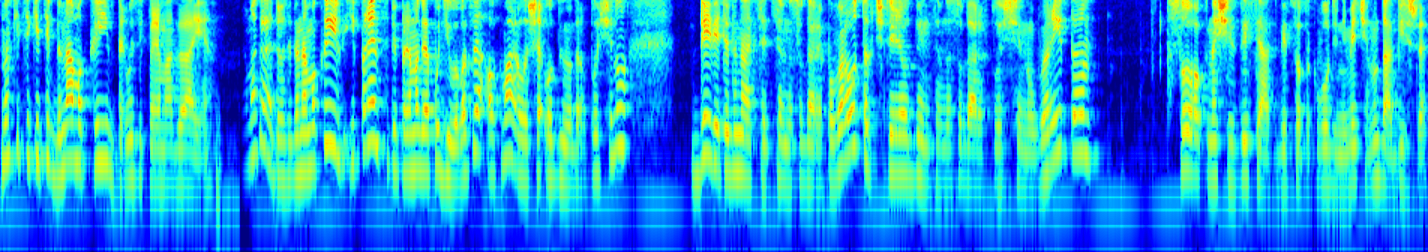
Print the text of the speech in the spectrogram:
Ну, в кінці кінців Динамо Київ, друзі, перемагає. Перемагає, друзі, Динамо Київ і, в принципі, перемагає по ділу Вазе, Алкмара лише один удар в площину. 9-11 це в нас удари по воротах, 4-1 це в нас удари в площину воріт. 40 на 60 відсоток володіння м'ячем. Ну да, більше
